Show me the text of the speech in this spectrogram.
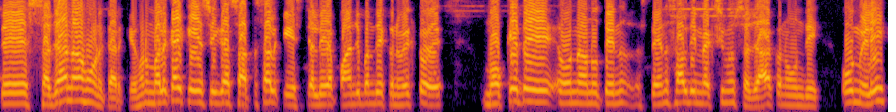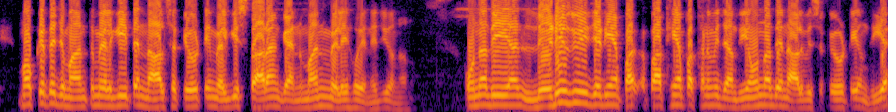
ਤੇ ਸਜ਼ਾ ਨਾ ਹੋਣ ਕਰਕੇ, ਹੁਣ ਮਲਕਾ ਕੇਸ ਸੀਗਾ 7 ਸਾਲ ਕੇਸ ਚੱਲੇ ਆ, ਪੰਜ ਬੰਦੇ ਕਨਵਿਕਟ ਹੋਏ, ਮੌਕੇ ਤੇ ਉਹਨਾਂ ਨੂੰ 3 3 ਸਾਲ ਦੀ ਮੈਕਸਿਮਮ ਸਜ਼ਾ ਕਾਨੂੰਨ ਦੀ ਉਹ ਮਿਲੀ, ਮੌਕੇ ਤੇ ਜ਼ਮਾਨਤ ਮਿਲ ਗਈ ਤੇ ਨਾਲ ਸਿਕਿਉਰਿਟੀ ਮਿਲ ਗਈ 17 ਗਨਮੈਨ ਮਿਲੇ ਹੋਏ ਨੇ ਜੀ ਉਹਨਾਂ ਨੂੰ। ਉਹਨਾਂ ਦੀ ਲੇਡੀਜ਼ ਵੀ ਜਿਹੜੀਆਂ ਪਾਥੀਆਂ ਪੱਥਣ ਵੀ ਜਾਂਦੀਆਂ, ਉਹਨਾਂ ਦੇ ਨਾਲ ਵੀ ਸਿਕਿਉਰਿਟੀ ਹੁੰਦੀ ਹੈ।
